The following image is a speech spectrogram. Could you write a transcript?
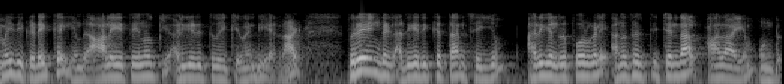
அமைதி கிடைக்க இன்று ஆலயத்தை நோக்கி அடியெடுத்து வைக்க வேண்டிய நாள். விரயங்கள் அதிகரிக்கத்தான் செய்யும். அருகில் இருப்பவர்களை அனுசரித்து சென்றால் ஆதாயம் உண்டு.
